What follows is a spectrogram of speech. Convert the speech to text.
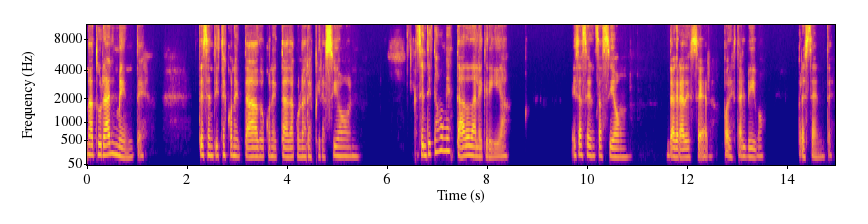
naturalmente te sentiste conectado, conectada con la respiración. Sentiste un estado de alegría, esa sensación de agradecer por estar vivo, presente.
